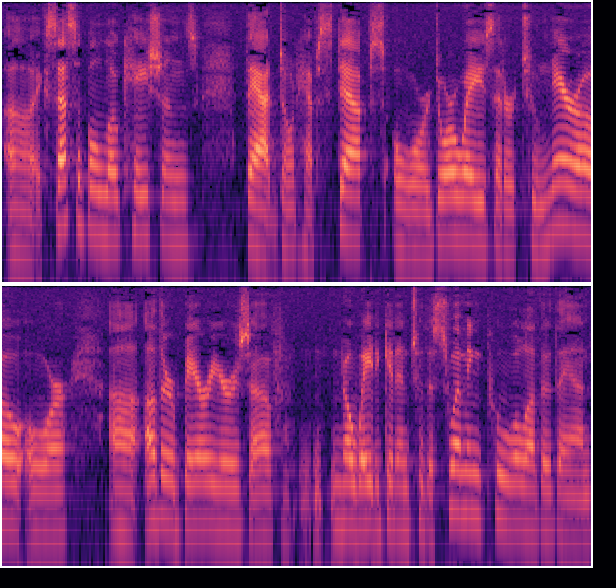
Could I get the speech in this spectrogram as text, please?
uh, accessible locations that don't have steps or doorways that are too narrow or uh, other barriers of no way to get into the swimming pool other than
